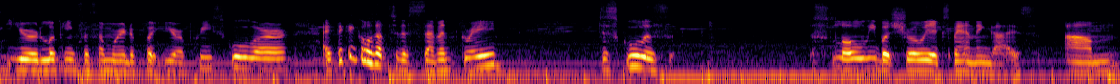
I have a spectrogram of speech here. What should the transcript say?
you're looking for somewhere to put your preschooler, I think it goes up to the seventh grade. The school is slowly but surely expanding, guys. Um,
